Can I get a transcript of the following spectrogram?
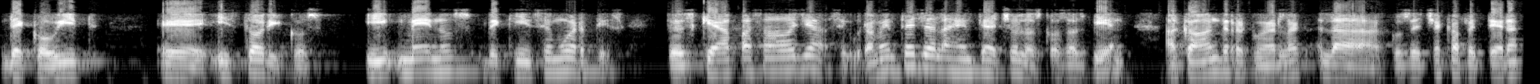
de COVID eh, históricos y menos de 15 muertes. Entonces, ¿qué ha pasado allá? Seguramente allá la gente ha hecho las cosas bien. Acaban de recoger la, la, cosecha cafetera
